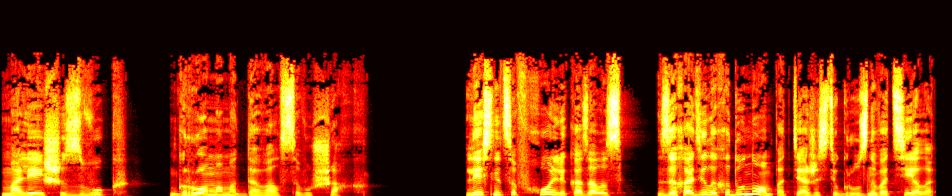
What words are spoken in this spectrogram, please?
Малейший звук — громом отдавался в ушах. Лестница в холле, казалось, заходила ходуном под тяжестью грузного тела,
